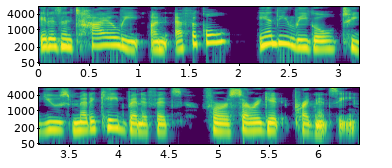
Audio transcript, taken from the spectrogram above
it is entirely unethical and illegal to use Medicaid benefits for a surrogate pregnancy.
